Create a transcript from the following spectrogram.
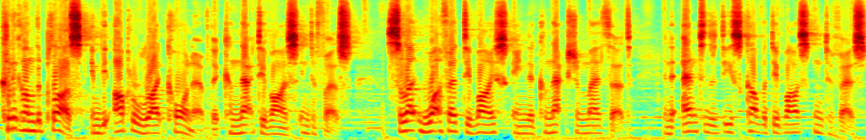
Click on the plus in the upper right corner of the Connect device interface. Select Wi-Fi device in the connection method and enter the Discover device interface.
